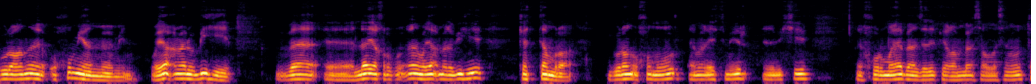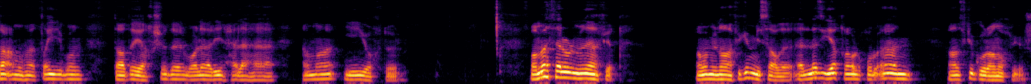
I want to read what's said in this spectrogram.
Quranı oxumayan mömin və ya'məlu bihi və e, lə yəqrəl Qur'an və ya'məlu bihi kəttəmra. Quran oxumur, əməl etmir. Elə ki, e, xurmaya bənzədir Peyğəmbər sallallahu əleyhi və səlləm. Ta'amuha tayyibun, dadı yaxşıdır və lə riha laha, amma iyi yoxdur. Və məsəlul münafiq Amma münafiqin misalı, əlləzi yəqra'ul Qur'an, hansı ki Quran oxuyur.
